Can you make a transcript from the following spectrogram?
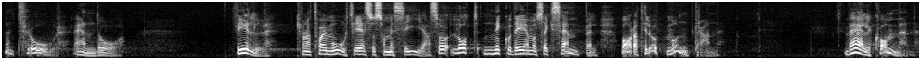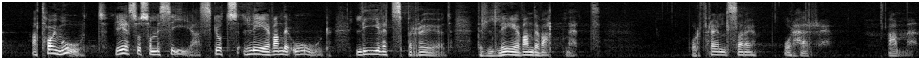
men tror ändå. Vill kunna ta emot Jesus som Messias. Så låt Nikodemos exempel vara till uppmuntran. Välkommen att ta emot Jesus som Messias, Guds levande ord, livets bröd, det levande vattnet. Vår frälsare, vår Herre. Amen.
